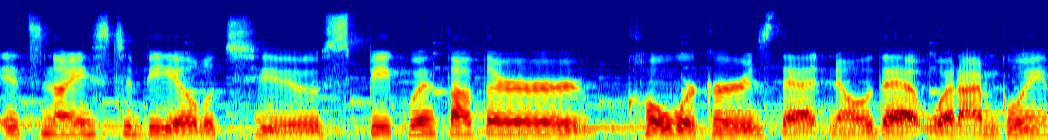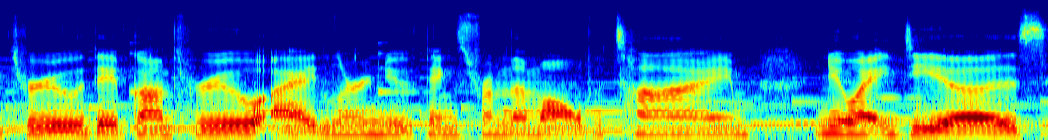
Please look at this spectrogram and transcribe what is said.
It's nice to be able to speak with other coworkers that know that what I'm going through, they've gone through. I learn new things from them all the time, new ideas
